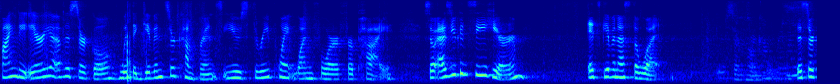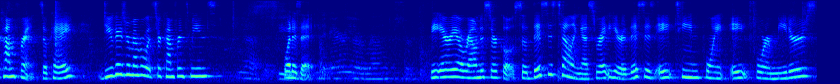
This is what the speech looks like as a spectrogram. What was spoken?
Find the area of the circle with the given circumference. Use 3.14 for pi. So as you can see here, it's given us the what? The circumference. The circumference, okay? Do you guys remember what circumference means? Yes. What is it? The area around the circle. The area around a circle. So this is telling us right here, this is 18.84 meters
